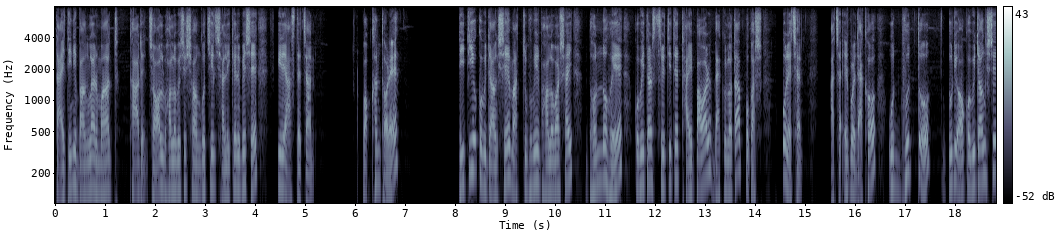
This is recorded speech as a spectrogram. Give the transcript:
তাই তিনি বাংলার মাঠ, ঘাট, জল ভালোবেসে সঙ্গচিল শালিকের বেশে ফিরে আসতে চান। পক্ষান্তরে দ্বিতীয় কবিতাংশে মাতৃভূমির ভালোবাসায় ধন্য হয়ে কবিতার স্মৃতিতে ঠাঁই পাওয়ার ব্যাকুলতা প্রকাশ করেছেন। আচ্ছা এরপরে দেখো, উদ্ভূত দুটি অকবিতাংশে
